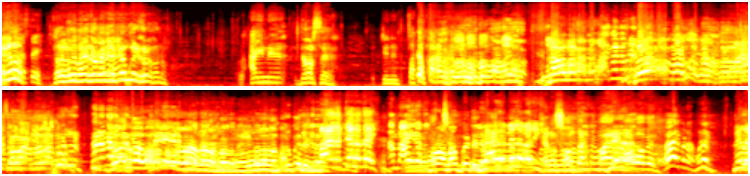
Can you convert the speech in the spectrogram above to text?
করো মনে কাম করি করো কোনো আইনে ধরছে ট্রেনের চাকা বাবা বাবা বাইরে চলে দেই আমরা বাইরে মেলে বাড়ি সন্তান মায়ের অভাবের এই বেটা শুনেন মেলে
